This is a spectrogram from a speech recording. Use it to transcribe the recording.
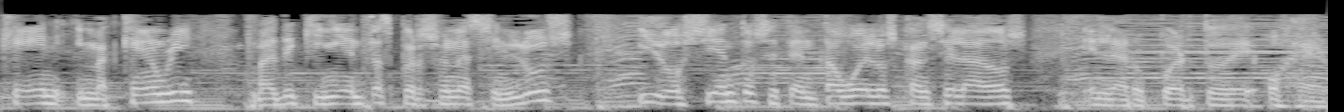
Kane y McHenry, más de 500 personas sin luz y 270 vuelos cancelados en el aeropuerto de O'Hare.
